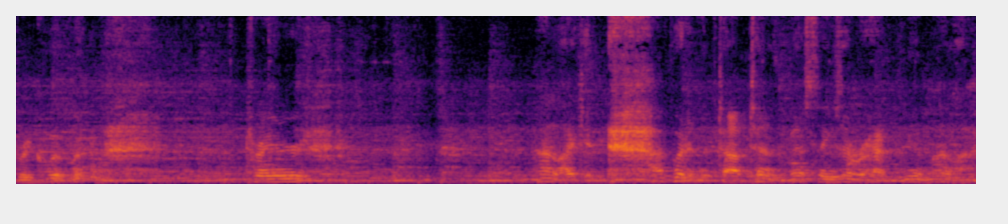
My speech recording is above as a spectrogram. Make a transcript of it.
For equipment trainers. I like it. I put it in the top 10 of the best things ever happened to me in my life.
